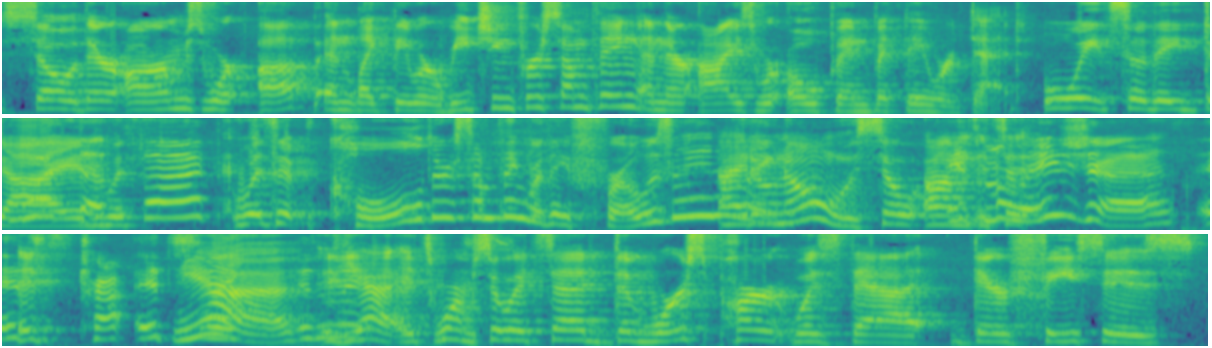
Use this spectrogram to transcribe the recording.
So their arms were up and like they were reaching for something, and their eyes were open, but they were dead. Wait, so they died the with. fuck? Was it cold or something? Were they frozen? I don't know. So um, It's, it's a- Malaysia. it's it's- tro- it's Yeah. like, isn't it- yeah, it's warm. So it said the worst part was that their faces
